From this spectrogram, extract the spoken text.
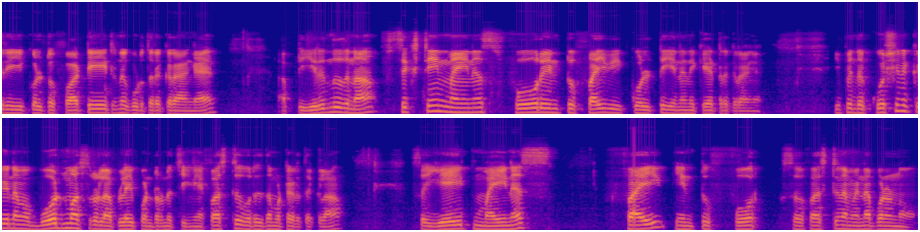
three equal to forty எயிட்னு கொடுத்துருக்குறாங்க. அப்படி இருந்ததுன்னா sixteen minus four into five equal to என்னென்னு கேட்டிருக்கிறாங்க. இப்போ இந்த கொஷினுக்கு நம்ம போர்ட் மாஸ் ரூல் அப்ளை பண்ணுறோம்னு வச்சிங்களேன் ஃபஸ்ட்டு ஒரு இதை மட்டும் எடுத்துக்கலாம். So eight minus five into four so first நம்ம என்ன பண்ணணும்?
